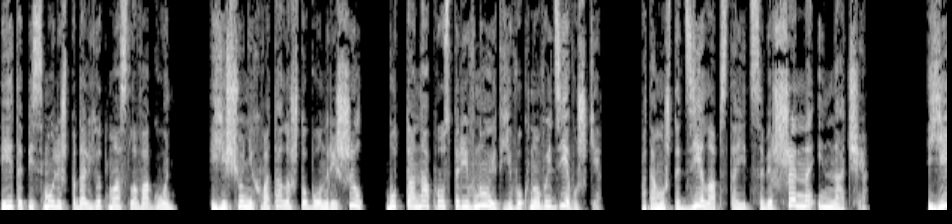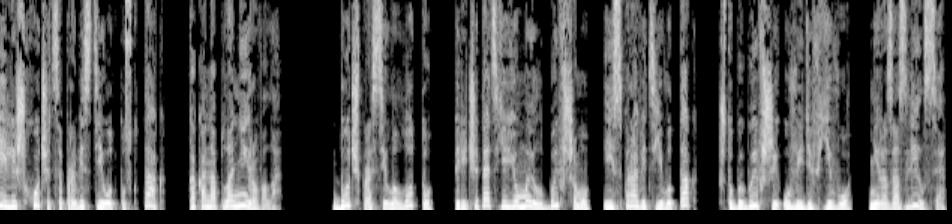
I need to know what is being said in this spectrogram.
и это письмо лишь подольет масло в огонь. И еще не хватало, чтобы он решил, будто она просто ревнует его к новой девушке, потому что дело обстоит совершенно иначе. Ей лишь хочется провести отпуск так, как она планировала. Дочь просила Лотту перечитать ее мейл бывшему и исправить его так, чтобы бывший, увидев его, не разозлился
